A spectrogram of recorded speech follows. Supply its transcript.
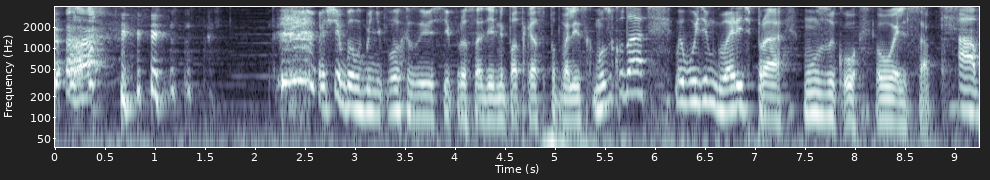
Вообще было бы неплохо завести просто отдельный подкаст под валийскую музыку, да, мы будем говорить про музыку Уэльса. А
